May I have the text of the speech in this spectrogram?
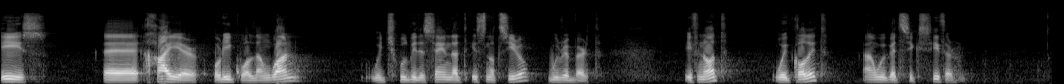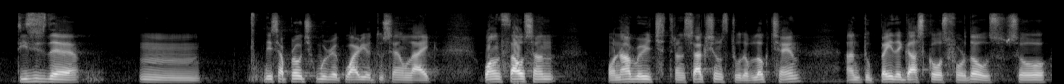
is uh, higher or equal than 1, which will be the same that it's not 0, we revert. If not, we call it, and we get 6 ether. This is the, um, this approach will require you to send like 1,000 on average transactions to the blockchain and to pay the gas cost for those. So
